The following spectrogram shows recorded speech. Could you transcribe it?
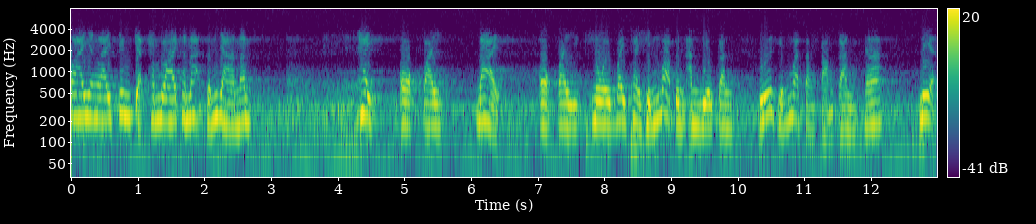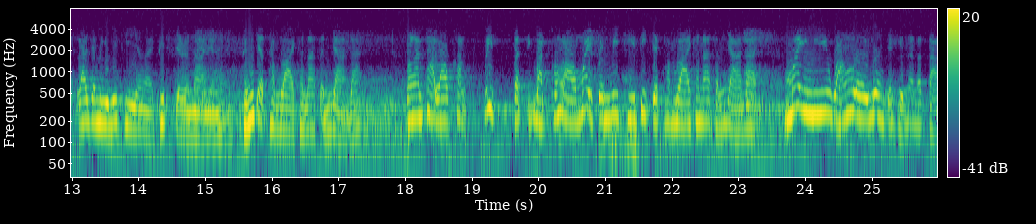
บายอย่างไรจึงจะทำลายคณะสัญญานั้น ให้ออกไปได้ออกไปโดยไม่ใช่เห็นว่าเป็นอันเดียวกัน หรือเห็นว่าต่างๆกันนะเนี่ยเราจะมีวิธียังไง พิจารณายังไง ถึงจะทำลายคณะสัญญาได้ เพราะงั้นถ้าเราวิปฏิบัติของเราไม่เป็นวิธีที่จะทำลายคณะสัญญาได้ ไม่มีหวังเลยเรื่องจะเห็นอนัตตา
